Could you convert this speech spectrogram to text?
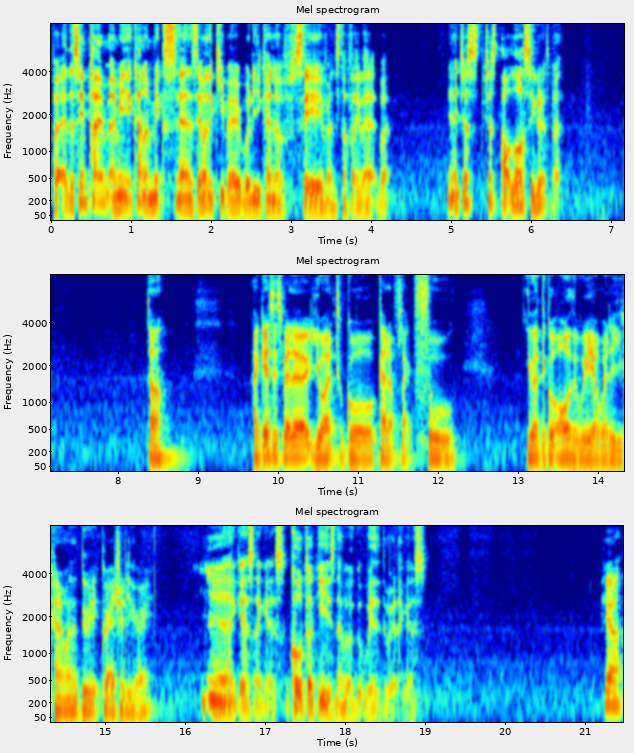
But at the same time, I mean, it kind of makes sense. They want to keep everybody kind of safe and stuff like that. But yeah, just just outlaw cigarettes, man. Oh, I guess it's whether you want to go kind of like full, you want to go all the way, or whether you kind of want to do it gradually, right? Yeah, I guess, I guess. Cold turkey is never a good way to do it, I guess. Yeah,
